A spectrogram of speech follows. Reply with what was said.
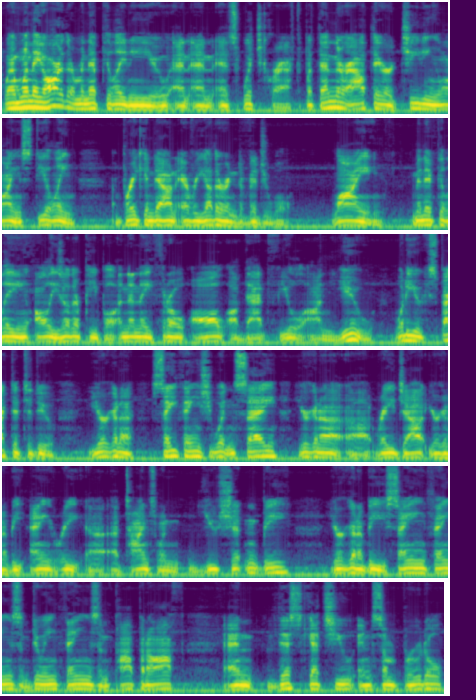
When when they are they're manipulating you and and, and it's witchcraft but then they're out there cheating lying stealing breaking down every other individual lying manipulating all these other people and then they throw all of that fuel on you what do you expect it to do you're gonna say things you wouldn't say you're gonna uh, rage out you're gonna be angry uh, at times when you shouldn't be you're going to be saying things and doing things and popping off. And this gets you in some brutal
